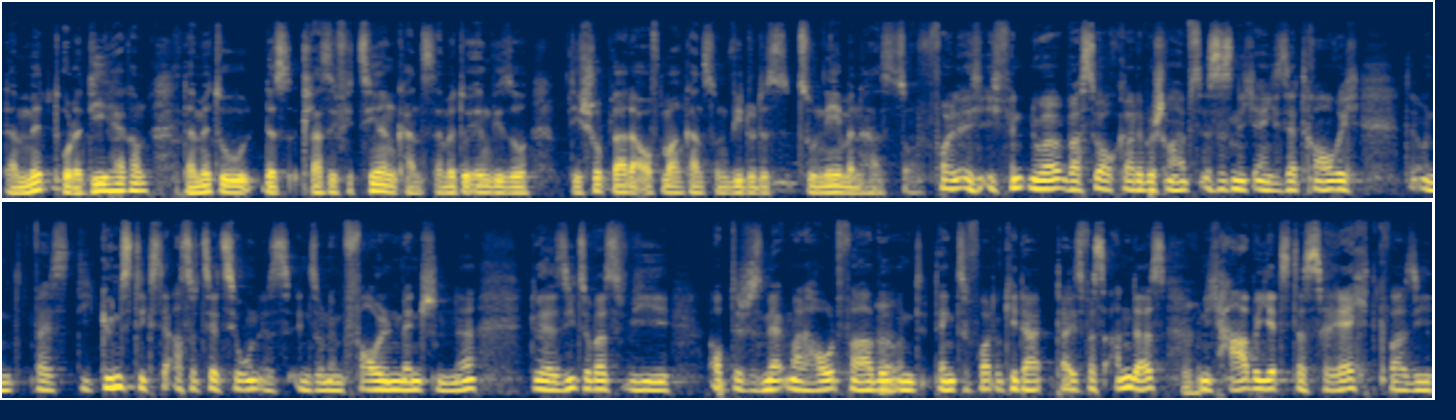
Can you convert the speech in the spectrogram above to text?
damit, oder die herkommt, damit du das klassifizieren kannst, damit du irgendwie so die Schublade aufmachen kannst und wie du das zu nehmen hast. So. Voll, ich, ich finde nur, was du auch gerade beschreibst, ist es nicht eigentlich sehr traurig und weil es die günstigste Assoziation ist in so einem faulen Menschen. Ne? Du sieht sowas wie optisches Merkmal Hautfarbe mhm. und denkt sofort, okay, da, da ist was anders mhm. und ich habe jetzt das Recht quasi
